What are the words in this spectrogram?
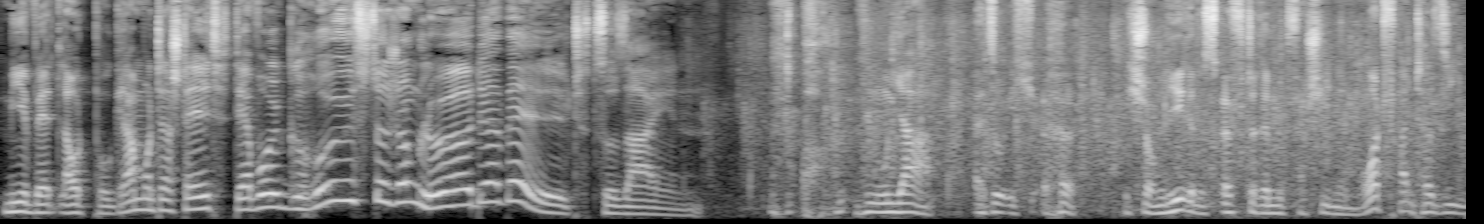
Mir wird laut Programm unterstellt, der wohl größte Jongleur der Welt zu sein. Oh, nun ja, also ich, äh, ich jongliere des Öfteren mit verschiedenen Mordfantasien.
